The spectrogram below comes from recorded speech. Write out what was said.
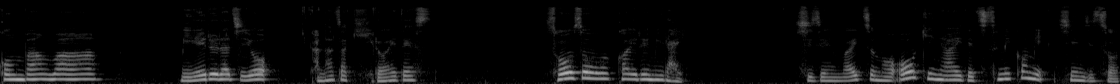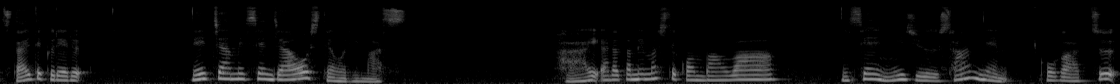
こんばんは。見えるラジオ金崎ひろえです。想像を超える未来。自然はいつも大きな愛で包み込み、真実を伝えてくれるネイチャーメッセンジャーをしております。はい、改めましてこんばんは。2023年5月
